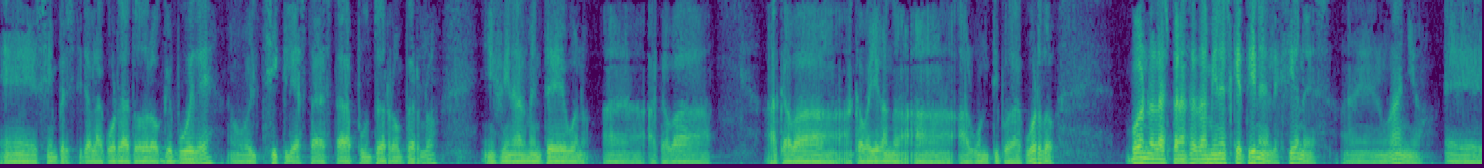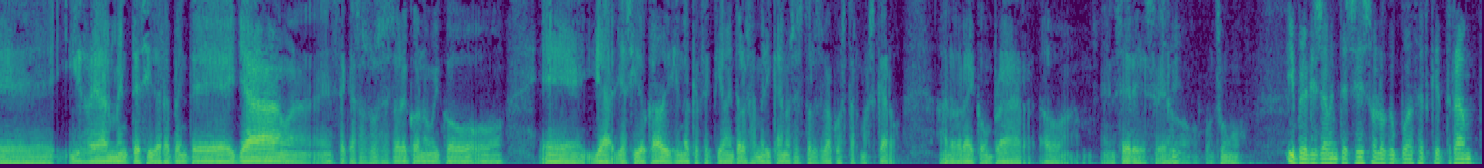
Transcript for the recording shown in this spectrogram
eh, siempre estira la cuerda todo lo que puede, o el chicle hasta está a punto de romperlo, y finalmente, bueno, acaba acaba, acaba llegando a, algún tipo de acuerdo. Bueno, la esperanza también es que tiene elecciones en un año. Eh, y realmente, si de repente ya, en este caso, su asesor económico eh, ya, ha sido claro diciendo que efectivamente a los americanos esto les va a costar más caro a la hora de comprar en seres eh, o consumo. Y precisamente es eso lo que puede hacer que Trump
